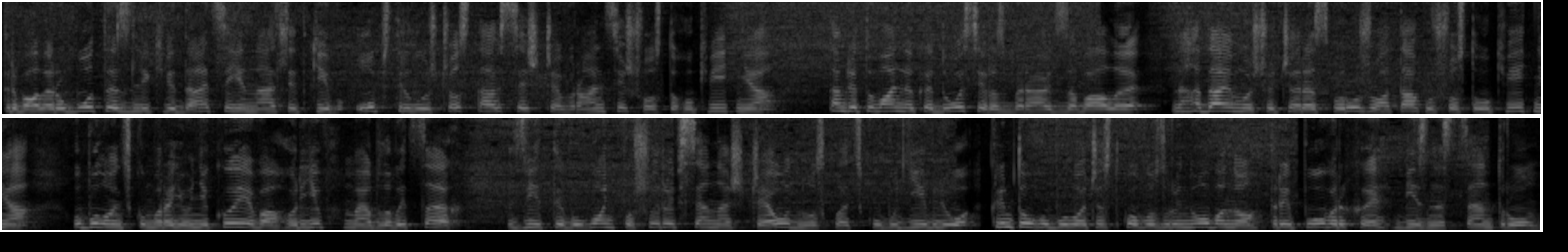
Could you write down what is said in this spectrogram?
тривали роботи з ліквідації наслідків обстрілу, що стався ще вранці 6 квітня. Там рятувальники досі розбирають завали. Нагадаємо, що через ворожу атаку 6 квітня у Болонському районі Києва горів меблевий цех. Звідти вогонь поширився на ще одну складську будівлю. Крім того, було частково зруйновано три поверхи бізнес-центру.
